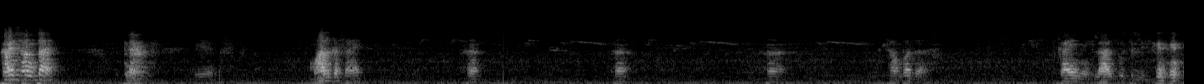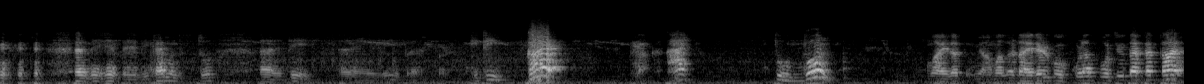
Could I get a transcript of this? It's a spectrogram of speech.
काय सांगताय हे, माल कसा आहे हा? हा? हा. थांबा जरा काय नाही लाल पुसली अरे, हे, मी काय म्हणत होतो? ते किती? काय? काय? दोन दोन? मायला तुम्ही आम्हाला डायरेक्ट गोकुळात पोचवता का काय?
